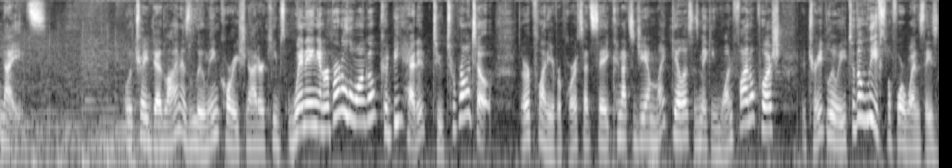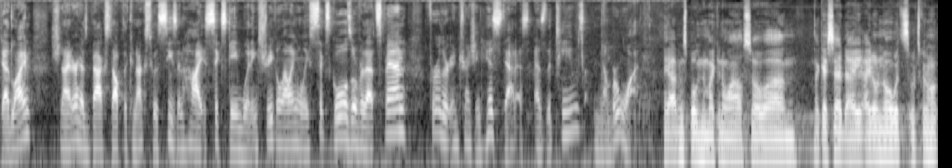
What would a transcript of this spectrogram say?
nights. Well, the trade deadline is looming. Cory Schneider keeps winning, and Roberto Luongo could be headed to Toronto. There are plenty of reports that say Canucks GM Mike Gillis is making one final push to trade Louis to the Leafs before Wednesday's deadline. Schneider has backstopped the Canucks to a season-high six-game winning streak, allowing only six goals over that span, further entrenching his status as the team's number one. I haven't spoken to Mike in a while, so um, like I said, I, I don't know what's what's going on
